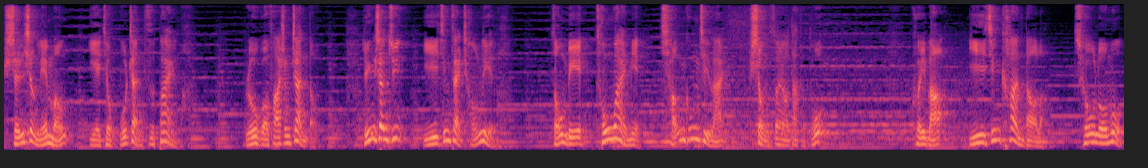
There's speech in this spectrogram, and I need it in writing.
神圣联盟也就不战自败了。如果发生战斗，灵山军已经在城里了，总比从外面强攻进来胜算要大得多。魁拔已经看到了秋落木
